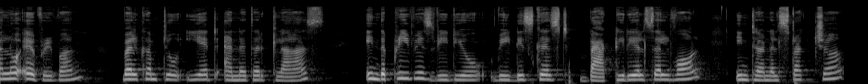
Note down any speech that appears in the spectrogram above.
Hello everyone, welcome to yet another class. In the previous video, we discussed bacterial cell wall, internal structure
